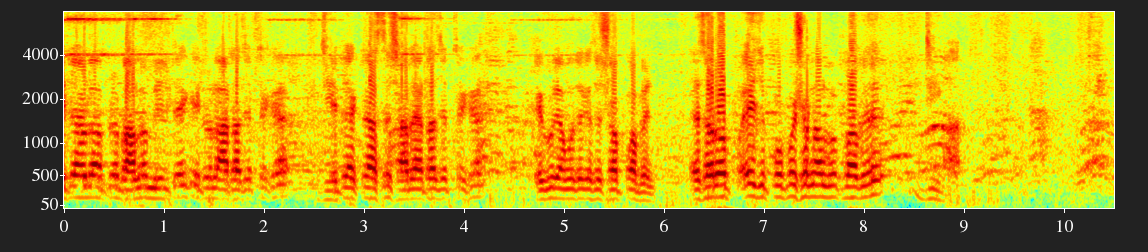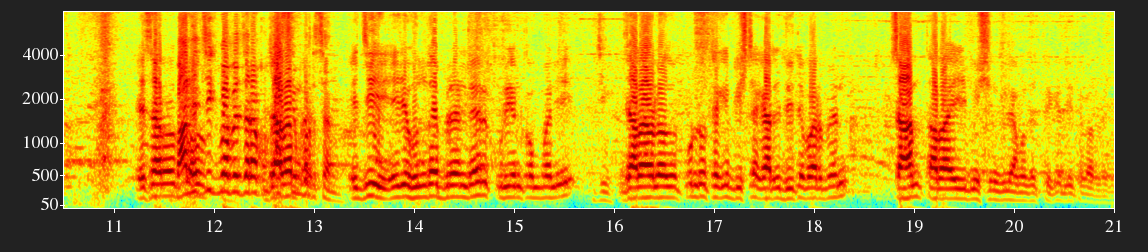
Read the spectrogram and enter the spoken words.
এটা হলো আপনার ভালো মিলটেক এটা হলো আট হাজার টাকা। এটা একটা আছে সাড়ে আট হাজার টাকা। এগুলো আমাদের কাছে সব পাবেন। এছাড়াও এই যে প্রফেশনাল ভাবে জি। এছাড়াও বাণিজ্যিক ভাবে যারা যারা জি এই যে হুন্ডা ব্র্যান্ডের কোরিয়ান কোম্পানি। যারা হলো পনেরো থেকে বিশটা গাড়ি দিতে পারবেন চান তারা এই মেশিনগুলি আমাদের থেকে দিতে পারবেন।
